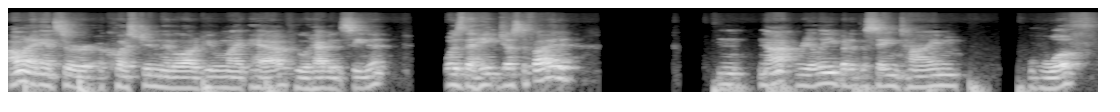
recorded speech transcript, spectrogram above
I want to answer a question that a lot of people might have who haven't seen it. Was the hate justified? N- not really, but at the same time, woof.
